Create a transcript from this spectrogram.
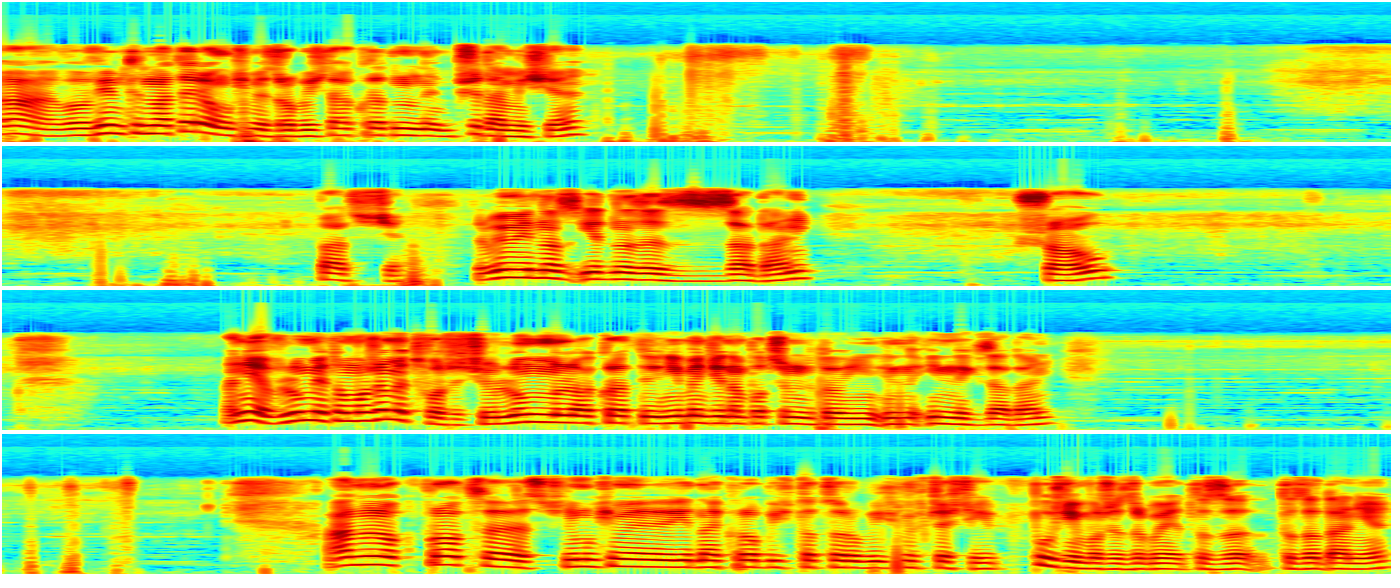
A, bo wiem, ten materiał musimy zrobić, to akurat przyda mi się. Patrzcie, zrobimy jedno, jedno ze zadań. Show. A nie, w Lumie to możemy tworzyć. Lum akurat nie będzie nam potrzebny do in, innych zadań. Unlock proces, czyli musimy jednak robić to, co robiliśmy wcześniej. Później może zrobimy to, za, to zadanie.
